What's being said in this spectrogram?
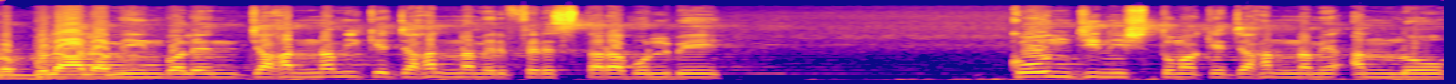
রব্বুল আলামিন বলেন, জাহান্নামীকে জাহান্নামের ফেরেশতারা বলবে, কোন জিনিস তোমাকে জাহান্নামে আনলো?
